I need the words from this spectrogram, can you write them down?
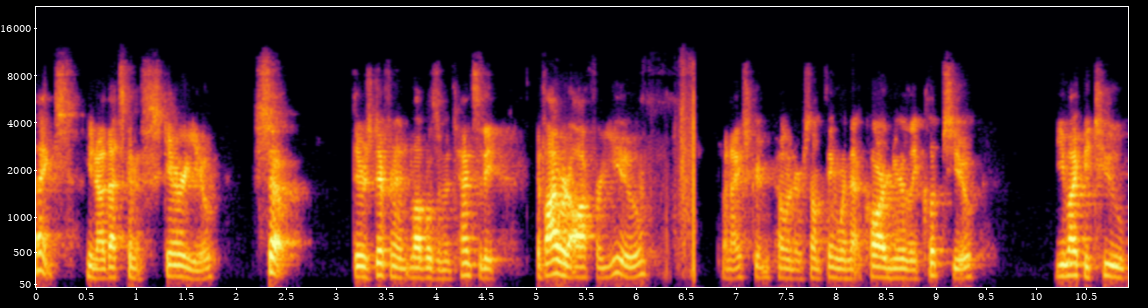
thanks. You know, that's going to scare you. So there's different levels of intensity. If I were to offer you an ice cream cone or something when that car nearly clips you, you might be too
